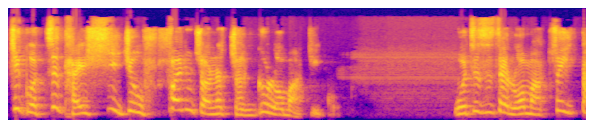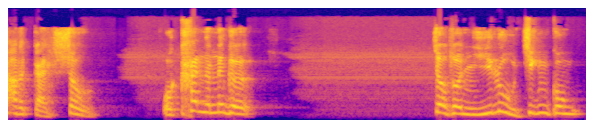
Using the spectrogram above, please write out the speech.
结果这台戏就翻转了整个罗马帝国。我这是在罗马最大的感受，我看的那个叫做尼禄金宫，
